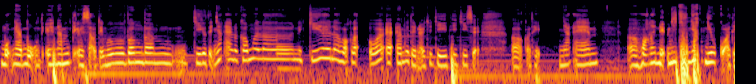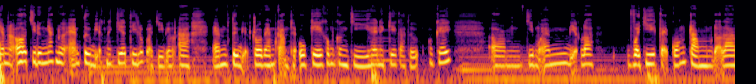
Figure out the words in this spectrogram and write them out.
mỗi ngày 4 tiếng 5 tiếng 6 tiếng vân vân và chị có thể nhắc em được không? Hay là này kia hay là hoặc là ủa e-, em có thể nói cho chị thì chị sẽ uh, có thể nhắc em. Ờ, hoặc là nếu như chị nhắc nhiều quá thì em nói ơ chị đừng nhắc nữa em từ biệt này kia. Thì lúc đó chị biết là à em từ biệt rồi và em cảm thấy ok không cần chị hay này kia cả thứ. Ok? Um, chị muốn em biết là với chị cái quan trọng đó là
